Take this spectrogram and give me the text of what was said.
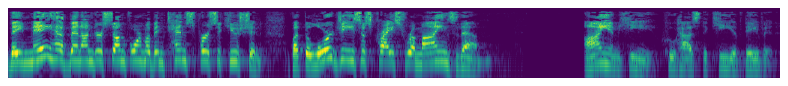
They may have been under some form of intense persecution, but the Lord Jesus Christ reminds them, I am he who has the key of David.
